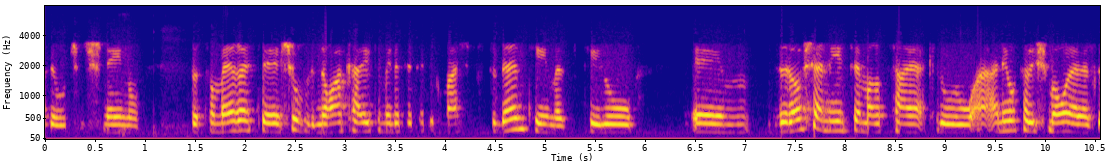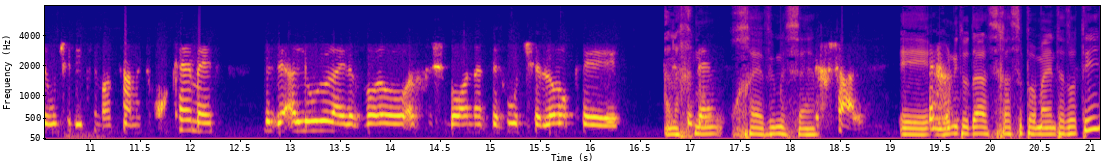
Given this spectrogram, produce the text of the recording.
הזהות של שנינו. זאת אומרת, אה, שוב, נורא קל לי תמיד לתת את הדוגמה של סטודנטים, אז כאילו, אה, זה לא שאני אצא מרצה, כאילו, אני רוצה לשמור אולי על הזהות שלי כמרצה מתוחכמת, וזה עלול אולי לבוא על חשבון הזהות שלו כ... אנחנו חייבים לסיים. נכשל. אה, רוני, תודה על השיחה הסופר מעניינת הזאתי.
